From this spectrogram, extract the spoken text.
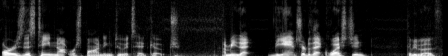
or is this team not responding to its head coach? I mean that the answer to that question. Could be both.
